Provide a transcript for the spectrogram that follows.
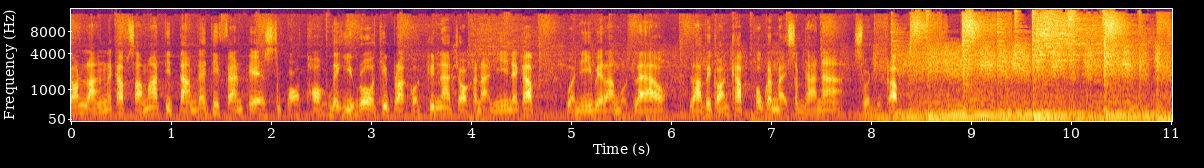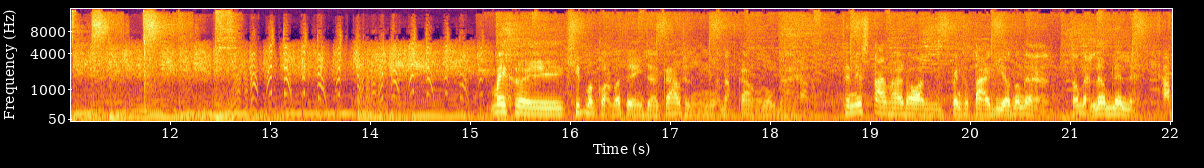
ย้อนหลังนะครับ สามารถติดตามได้ที่แฟนเพจ Sport Talk The Hero ที่ปรากฏขึ้นหน้าจอขณะนี้นะครับ วันนี้เวลาหมดแล้ว ลาไปก่อนครับ พบกันใหม่สัปดาห์หน้า สวัสดีครับไม่เคยคิดมาก่อนว่าตัวเองจะก้าวถึงอันดับ9ของโลกได้ครับเทนนิสสไตล์พาราดอนเป็นสไตล์เดียวตั้งแต่ตั้งแต่เริ่มเล่นเลยครับ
